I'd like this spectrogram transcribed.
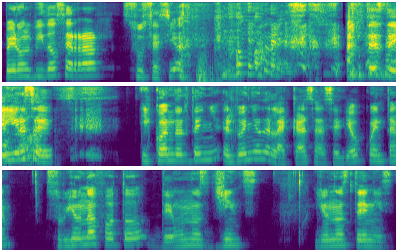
Pero olvidó cerrar su sesión No antes de irse. Y cuando el dueño, el dueño de la casa se dio cuenta, subió una foto de unos jeans y unos tenis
